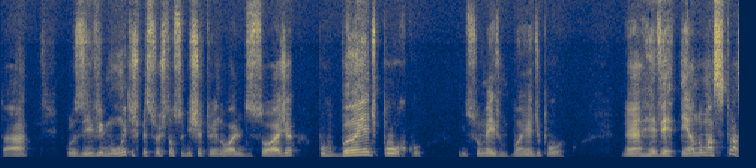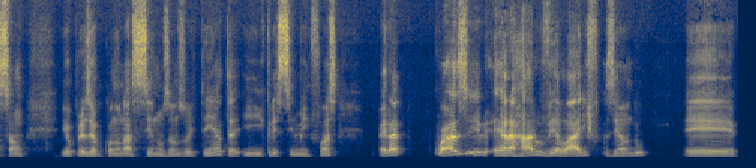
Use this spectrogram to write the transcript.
Tá? Inclusive, muitas pessoas estão substituindo óleo de soja por banha de porco. Isso mesmo, banha de porco. Né? Revertendo uma situação. Eu, por exemplo, quando nasci nos anos 80 e cresci na minha infância, era quase era raro ver lares fazendo. É,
